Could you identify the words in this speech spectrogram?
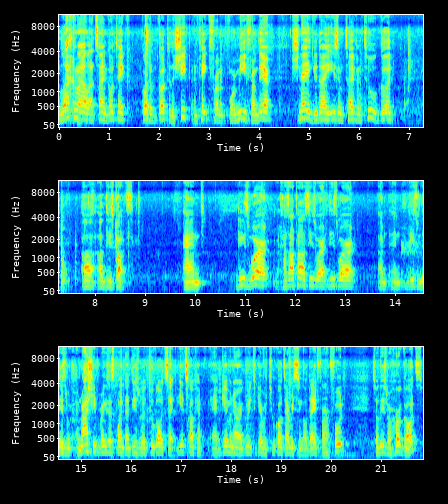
"Lechna el atzayin, go take, go to, go to the sheep and take from for me from there, shnei gudai izim taivim two good uh, of these goats." And these were Chazal tell us these were these were. Um, and these, these were, and Rashi brings this point that these were the two goats that Yitzchak had, had given her, agreed to give her two goats every single day for her food. So these were her goats.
